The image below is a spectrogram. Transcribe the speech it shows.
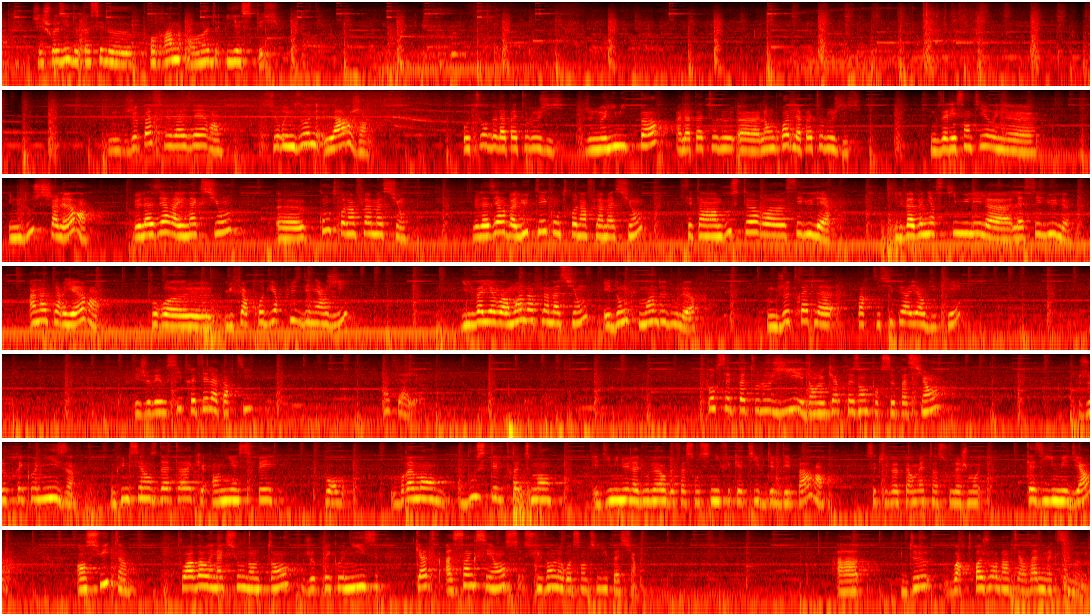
J'ai choisi de passer le programme en mode ISP. je passe le laser sur une zone large autour de la pathologie. Je ne me limite pas à l'endroit de la pathologie. Vous allez sentir une, douce chaleur. Le laser a une action euh, contre l'inflammation. Le laser va lutter contre l'inflammation. C'est un booster euh, cellulaire. Il va venir stimuler la, cellule à l'intérieur pour euh, lui faire produire plus d'énergie. Il va y avoir moins d'inflammation et donc moins de douleur. Je traite la partie supérieure du pied. Et je vais aussi traiter la partie inférieure. Pour cette pathologie et dans le cas présent pour ce patient, je préconise une séance d'attaque en ISP pour vraiment booster le traitement et diminuer la douleur de façon significative dès le départ, ce qui va permettre un soulagement quasi immédiat. Ensuite, pour avoir une action dans le temps, je préconise 4 à 5 séances suivant le ressenti du patient. À 2 voire 3 jours d'intervalle maximum.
